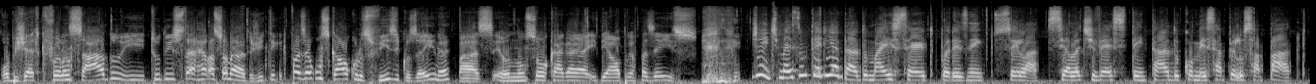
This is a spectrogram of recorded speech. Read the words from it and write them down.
objeto que foi lançado e tudo isso está relacionado. A gente tem que fazer alguns cálculos físicos aí, né? Mas eu não sou o cara ideal pra fazer isso. Gente, mas não teria dado mais certo, por exemplo, sei lá, se ela tivesse tentado começar pelo sapato,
